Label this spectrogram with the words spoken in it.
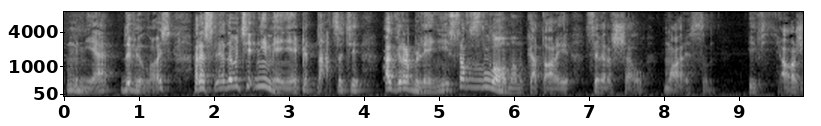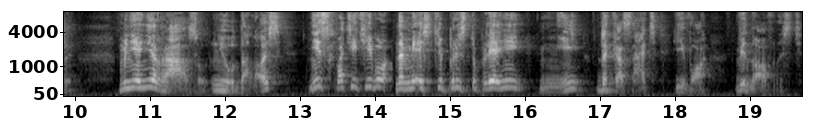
мне довелось расследовать не менее пятнадцати ограблений со взломом, которые совершил Моррисон. И все же мне ни разу не удалось ни схватить его на месте преступлений, ни доказать его виновность.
